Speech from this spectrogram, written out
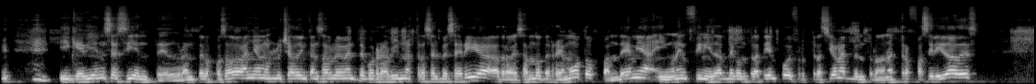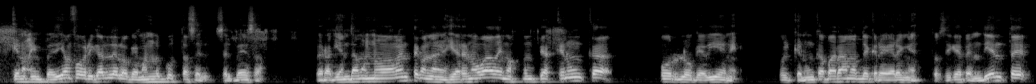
y qué bien se siente. Durante los pasados años hemos luchado incansablemente por reabrir nuestra cervecería, atravesando terremotos, pandemia y una infinidad de contratiempos y frustraciones dentro de nuestras facilidades que nos impedían fabricarle lo que más nos gusta, cerveza. Pero aquí andamos nuevamente con la energía renovada y más pompias que nunca por lo que viene, porque nunca paramos de creer en esto. Así que pendiente,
